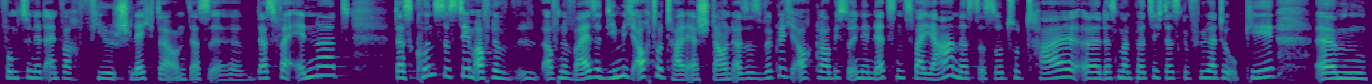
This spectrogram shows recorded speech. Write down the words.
funktioniert einfach viel schlechter und das, äh, das verändert das Kunstsystem auf eine, auf eine Weise, die mich auch total erstaunt. Also es ist wirklich auch, glaube ich, so in den letzten zwei Jahren, dass das so total, äh, dass man plötzlich das Gefühl hatte, okay, ähm,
